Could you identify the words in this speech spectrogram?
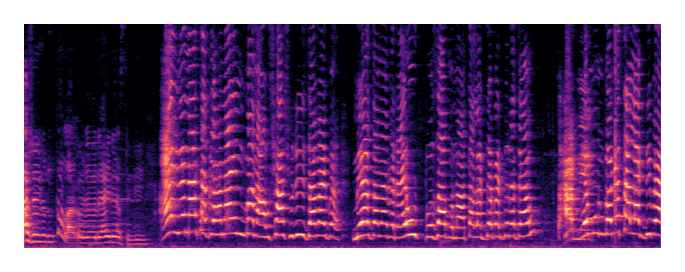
শাশুড়ি কিন্তু তালাক ওই আইনে আছে কি? আইনে না থাকলে হন আইন বানাও শাশুড়ি জামাই বা- মেয়ে জামাই উঠবো যাব না তালাক দেবার করে দাও। আমি এমন ভাবে তালাক দিবে?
